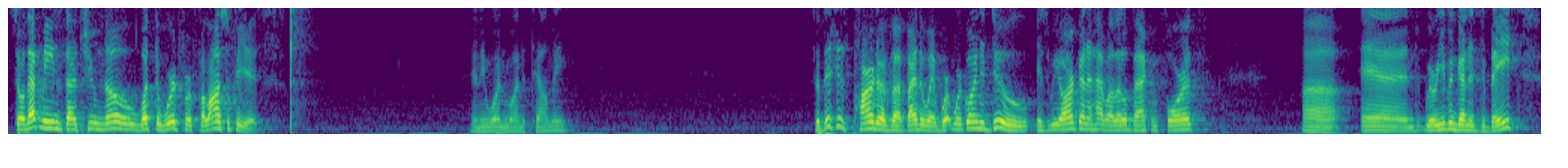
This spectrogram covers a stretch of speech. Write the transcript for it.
So that means that you know what the word for philosophy is. Anyone want to tell me? So, this is part of, uh, by the way, what we're going to do is we are going to have a little back and forth, uh, and we're even going to debate.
